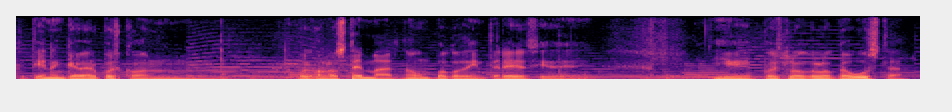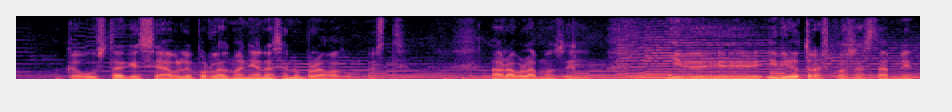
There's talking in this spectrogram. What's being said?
que tienen que ver pues con, pues, con los temas, ¿no? Un poco de interés y de... Y pues lo, lo que gusta, lo que gusta que se hable por las mañanas en un programa como este. Ahora hablamos de ello. Y de, y de otras cosas también.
